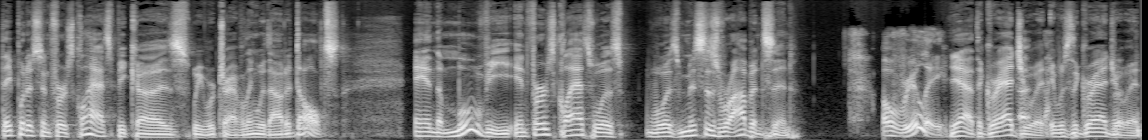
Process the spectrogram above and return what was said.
they put us in first class because we were traveling without adults, and the movie in first class was was Mrs. Robinson. Oh, really? Yeah, The Graduate. It was The Graduate.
